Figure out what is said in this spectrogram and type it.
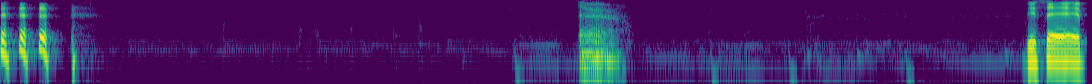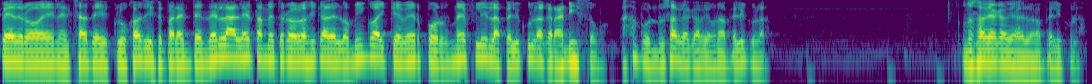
Dice Pedro en el chat de Clubhouse, dice, para entender la alerta meteorológica del domingo hay que ver por Netflix la película Granizo. Ah, pues no sabía que había una película. No sabía que había una película.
